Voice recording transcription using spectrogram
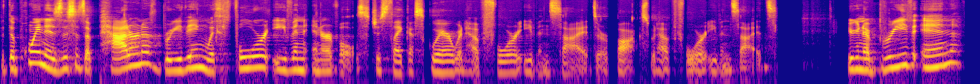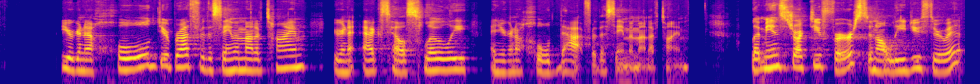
But the point is, this is a pattern of breathing with four even intervals, just like a square would have four even sides or a box would have four even sides. You're going to breathe in, you're going to hold your breath for the same amount of time, you're going to exhale slowly, and you're going to hold that for the same amount of time. Let me instruct you first, and I'll lead you through it.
